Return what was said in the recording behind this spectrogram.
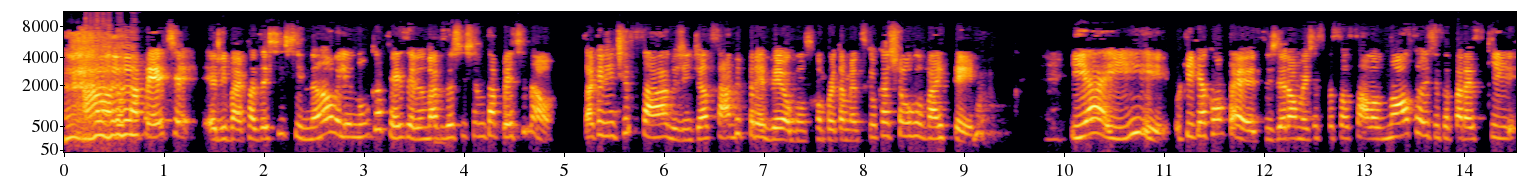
Ah, no tapete ele vai fazer xixi. Não, ele nunca fez, ele não vai fazer xixi no tapete, não. Só que a gente sabe, a gente já sabe prever alguns comportamentos que o cachorro vai ter. E aí, o que que acontece? Geralmente as pessoas falam, nossa, Letícia, parece que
